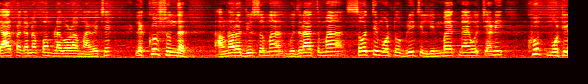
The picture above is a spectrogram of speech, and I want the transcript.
ચાર પ્રકારના પંપ લગાડવામાં આવે છે. એટલે ખૂબ સુંદર. આવનારા દિવસોમાં ગુજરાતમાં સૌથી મોટો બ્રિજ લિંબાયતમાં આવ્યો છે અને ખૂબ મોટી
